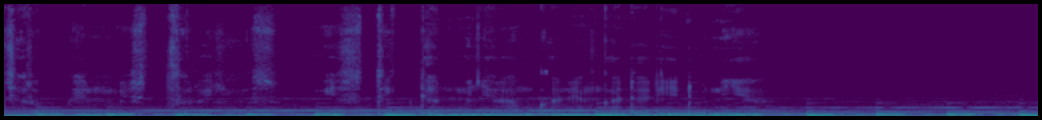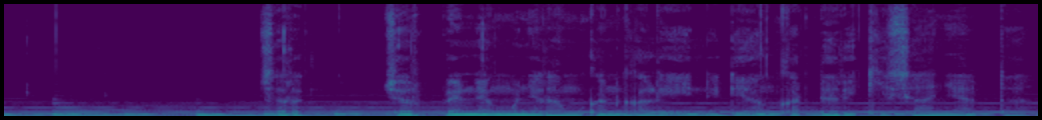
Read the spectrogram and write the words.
cerpen misterius, mistik, dan menyeramkan yang ada di dunia. Cerpen yang menyeramkan kali ini diangkat dari kisah nyata.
